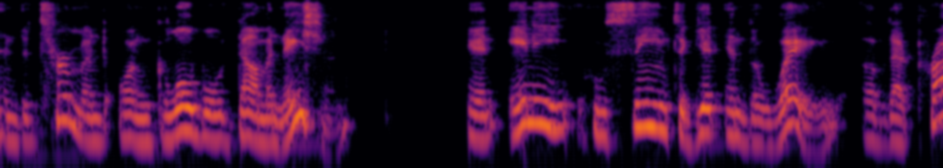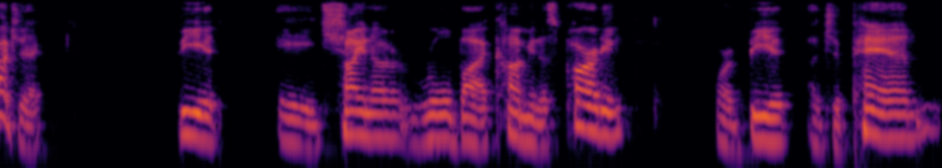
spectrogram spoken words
and determined on global domination. And any who seem to get in the way of that project be it a China ruled by a communist party, or be it a Japan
